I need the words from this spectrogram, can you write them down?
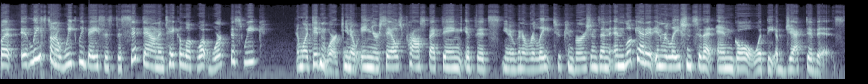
but at least on a weekly basis to sit down and take a look what worked this week, and what didn't work, you know, in your sales prospecting, if it's, you know, going to relate to conversions and, and look at it in relation to that end goal, what the objective is.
